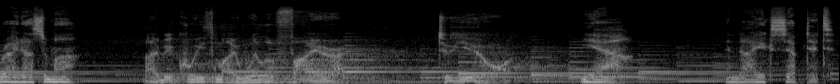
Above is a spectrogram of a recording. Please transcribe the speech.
Right, Asuma? I bequeath my will of fire to you. Yeah. And I accept it.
